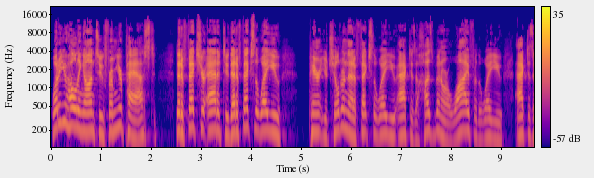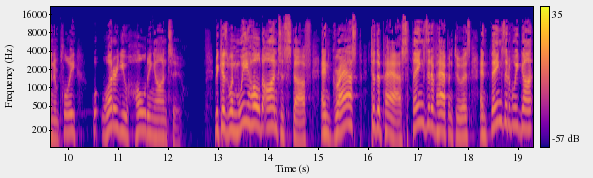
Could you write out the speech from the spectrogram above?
What are you holding on to from your past that affects your attitude, that affects the way you parent your children, that affects the way you act as a husband or a wife, or the way you act as an employee? What are you holding on to? Because when we hold on to stuff and grasp to the past, things that have happened to us and things that we gone,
